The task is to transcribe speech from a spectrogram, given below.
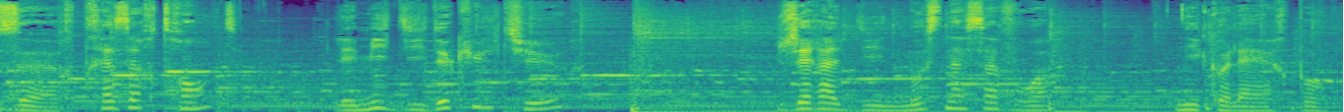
12h, 13h30, les midis de culture. Géraldine Mosna-Savoie, Nicolas Herbeau.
